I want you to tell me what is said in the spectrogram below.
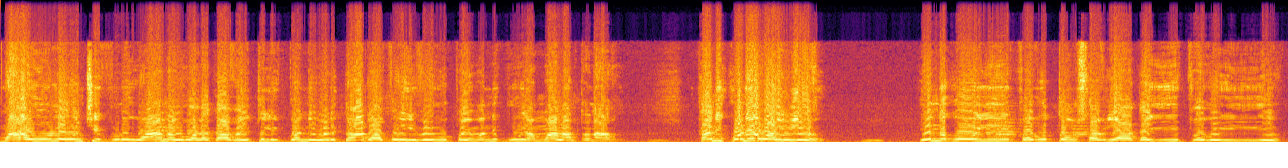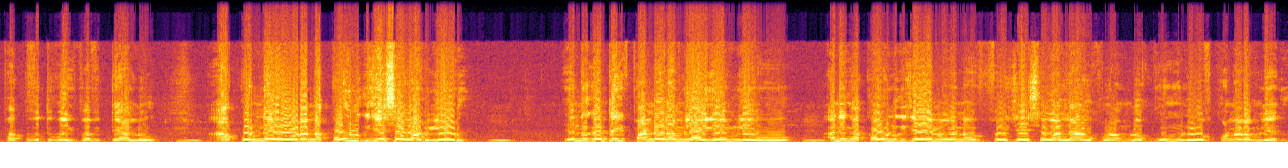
మా ఊళ్ళో నుంచి ఇప్పుడు వానలు పడక రైతులు ఇబ్బంది పడి దాదాపు ఇరవై ముప్పై మంది భూమి అమ్మాలంటున్నారు. కానీ కొనేవాళ్ళు లేరు. ఎందుకు ఈ ప్రభుత్వం సరిలేక ఈ ప్రభు- ఈ ప్రకృతి వైపరీత్యాలు? ఆ కొన్నే ఎవరన్నా కౌలుకు చేసేవాడు లేడు. ఎందుకంటే పండడం లే ఏం లేవు. అని ఇంకా కౌలుకు చేయను చేసేవాళ్ళు లేకపోవడంలో భూములు కొనడం లేదు.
